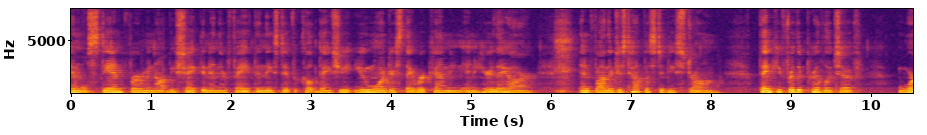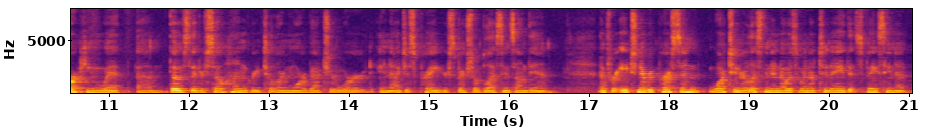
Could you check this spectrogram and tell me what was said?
and will stand firm and not be shaken in their faith in these difficult days. You, you warned us they were coming, and here they are. And Father, just help us to be strong. Thank you for the privilege of working with um, those that are so hungry to learn more about your word. And I just pray your special blessings on them. And for each and every person watching or listening to Noah's Window today that's facing an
